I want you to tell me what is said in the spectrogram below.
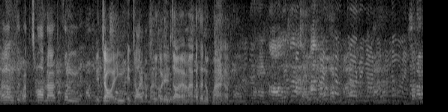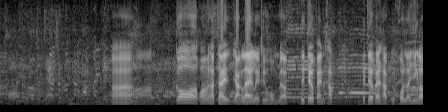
แล้วเรารู้สึกแบบชอบแล้วทุกคน Enjoy เอนจอยกับมันทุกคนเอนจอยมากๆก็สนุกมากครับอ่า อ๋อก็ ก็ความประทับใจอย่างแรกเลยคือผมแบบได้เจอแฟนคลับ ได้เจอแฟนคลับทุกคนแล้วยิ่งเรา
